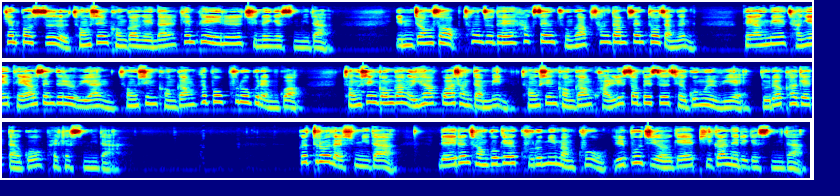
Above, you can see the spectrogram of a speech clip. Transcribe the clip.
캠퍼스 정신건강의 날 캠페인을 진행했습니다. 임정섭 청주대 학생종합상담센터장은 대학 내 장애 대학생들을 위한 정신건강 회복 프로그램과 정신건강의학과 상담 및 정신건강관리 서비스 제공을 위해 노력하겠다고 밝혔습니다. 끝으로 날씨입니다. 내일은 전국에 구름이 많고 일부 지역에 비가 내리겠습니다.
